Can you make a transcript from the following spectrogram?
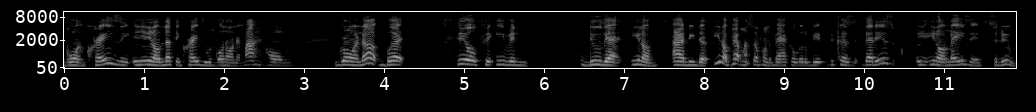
going crazy. You know, nothing crazy was going on at my home growing up, but still to even do that, you know, I need to, you know, pat myself on the back a little bit because that is, you know, amazing to do.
